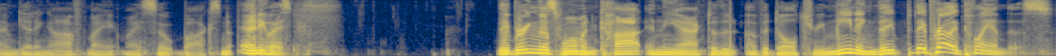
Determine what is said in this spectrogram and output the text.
i'm getting off my my soapbox. Anyways they bring this woman caught in the act of, the, of adultery meaning they they probably planned this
